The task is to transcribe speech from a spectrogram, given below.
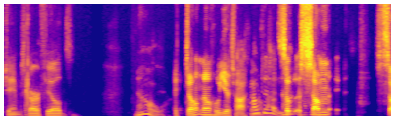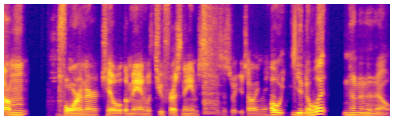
James Garfield. No. I don't know who you're talking How did about. it So not come some some foreigner killed a man with two first names. Is this what you're telling me? Oh, you know what? No, no, no, no.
